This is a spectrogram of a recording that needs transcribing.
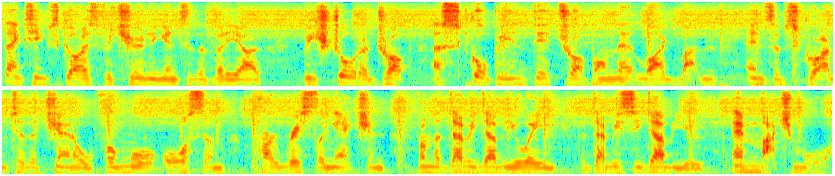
Thanks heaps guys for tuning into the video. Be sure to drop a Scorpion Death Drop on that like button and subscribe to the channel for more awesome pro wrestling action from the WWE, the WCW and much more.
